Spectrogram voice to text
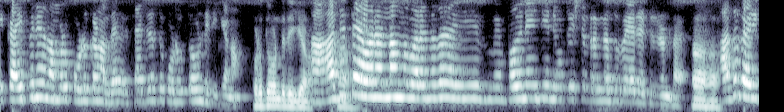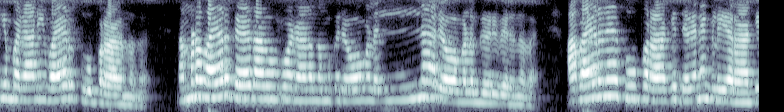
ഈ കയ്പിനെ നമ്മൾ കൊടുക്കണം അതെ ശരീരത്തിൽ കൊടുത്തോണ്ടിരിക്കണം. കൊടുത്തോണ്ടിരിക്കണം. ആദ്യത്തെ ഒരെണ്ണം എന്ന് പറയുന്നത് ഈ പതിനഞ്ച് ന്യൂട്രീഷൻ ഡ്രിങ്ക് എന്ന് പേരിട്ടിട്ടുണ്ട്. അത് കഴിക്കുമ്പോഴാണ് ഈ വയർ സൂപ്പർ ആകുന്നത് നമ്മുടെ വയർ കേടാകുമ്പോഴാണ് നമുക്ക് രോഗങ്ങൾ എല്ലാ രോഗങ്ങളും കയറി വരുന്നത്. ആ വയറിനെ സൂപ്പർ ആക്കി ദഹനം ക്ലിയർ ആക്കി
